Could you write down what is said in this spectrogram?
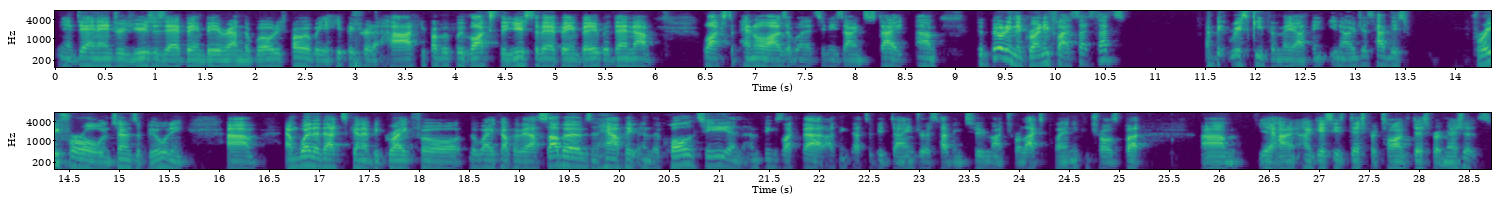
you know, Dan Andrews uses Airbnb around the world. He's probably a hypocrite at heart. He probably likes the use of Airbnb, but then um, likes to penalise it when it's in his own state. Um, but building the granny flats, that's that's a bit risky for me. I think you know just have this free for all in terms of building. Um, and whether that's going to be great for the wake up of our suburbs and how people and the quality and, and things like that, I think that's a bit dangerous having too much relaxed planning controls. But um, yeah, I, I, guess it's desperate times, desperate measures.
